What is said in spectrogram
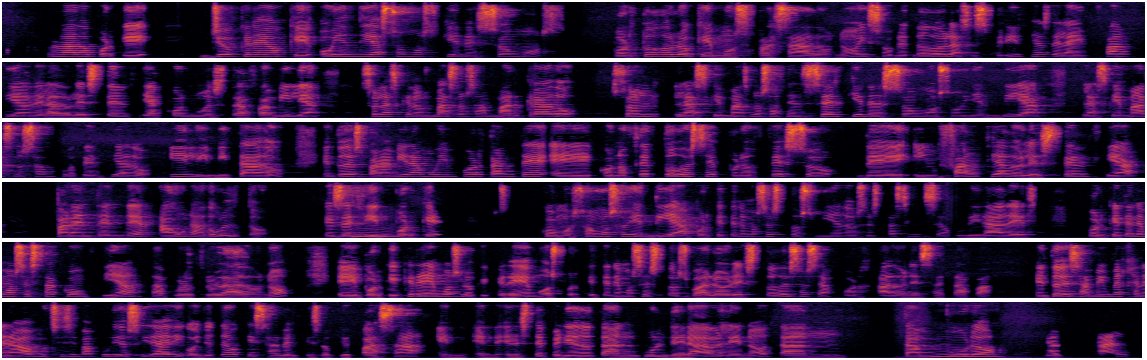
Por otro lado, porque yo creo que hoy en día somos quienes somos por todo lo que hemos pasado, ¿no? Y sobre todo las experiencias de la infancia, de la adolescencia con nuestra familia, son las que nos más nos han marcado son las que más nos hacen ser quienes somos hoy en día, las que más nos han potenciado y limitado. Entonces, para mí era muy importante eh, conocer todo ese proceso de infancia, adolescencia, para entender a un adulto. Es decir, mm. por qué como somos hoy en día, por qué tenemos estos miedos, estas inseguridades, por qué tenemos esta confianza, por otro lado, ¿no? Eh, ¿Por qué creemos lo que creemos? ¿Por qué tenemos estos valores? Todo eso se ha forjado en esa etapa. Entonces a mí me generaba muchísima curiosidad y digo, yo tengo que saber qué es lo que pasa en, este periodo tan vulnerable, ¿no? Tan, tan puro, mm. que al final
